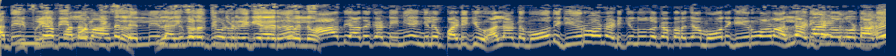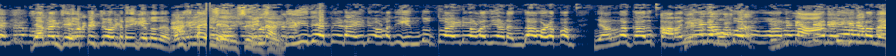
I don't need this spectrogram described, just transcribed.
അതിന്റെ ഫലമാണ് പൊളിറ്റിക്സ് ഡൽഹിയിൽ അനുഭവിച്ചുകൊണ്ടിരിക്കുകയായിരുന്നല്ലോ ആദ്യം അത് കണ്ട് ഇനിയെങ്കിലും പഠിക്കൂ. അല്ലാണ്ട് മോദി ഗീർവാണ് അടിക്കുന്നു എന്നൊക്കെ പറഞ്ഞാൽ മോദി ഗീർവാണ് അല്ല അടിക്കുന്നതുകൊണ്ടാണ് ജനം ജയിപ്പിച്ചുകൊണ്ടിരിക്കുന്നത്. മനസ്സിലായില്ലേ? പിന്നെ ബി ജെ പിയുടെ ഐഡിയോളജി ഹിന്ദുത്വ ഐഡിയോളജിയാണ് എന്താ കുഴപ്പം? ഞങ്ങൾക്ക് അത് പറഞ്ഞു മുമ്പോട്ട് പോകാനുള്ള ആംബിയറുണ്ടെന്നേ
